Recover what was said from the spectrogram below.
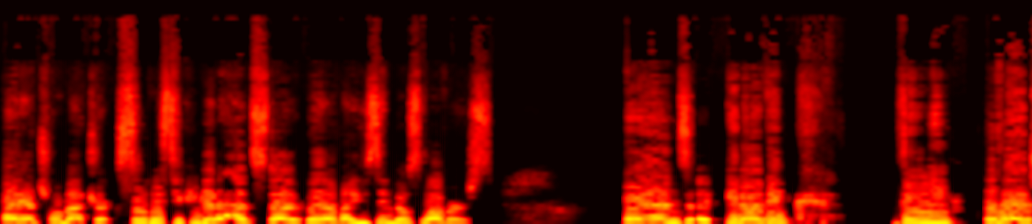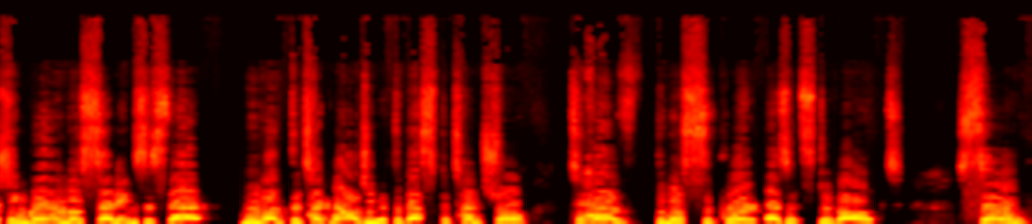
financial metrics. So at least you can get a head start there by using those levers. And, you know, I think the overarching goal in most settings is that we want the technology with the best potential to have the most support as it's developed. So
